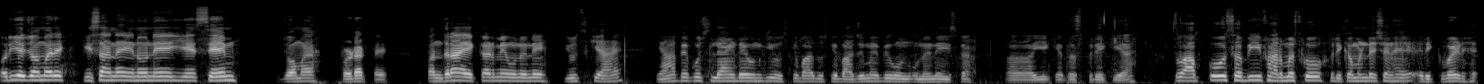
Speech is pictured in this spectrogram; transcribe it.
और ये जो हमारे किसान हैं इन्होंने ये सेम जो हमारा प्रोडक्ट है पंद्रह एकड़ में उन्होंने यूज़ किया है। यहाँ पे कुछ लैंड है उनकी उसके बाद उसके बाजू में भी उन, उन्होंने इसका आ, ये क्या था स्प्रे किया है। तो आपको सभी फार्मर्स को रिकमेंडेशन है रिक्वेड है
